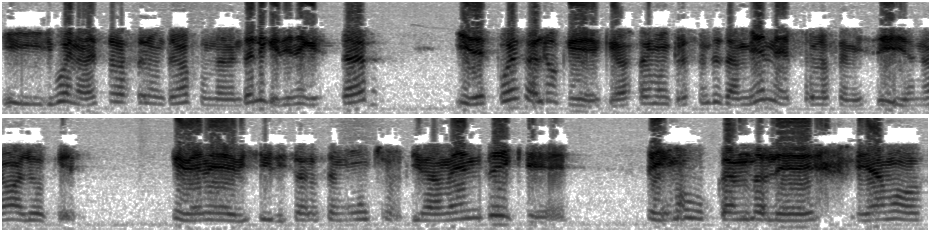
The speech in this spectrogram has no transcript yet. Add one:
y bueno, eso va a ser un tema fundamental y que tiene que estar y después algo que, que va a estar muy presente también es, son los femicidios, ¿no? Algo que, que viene visibilizándose mucho últimamente y que seguimos buscándole, digamos,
